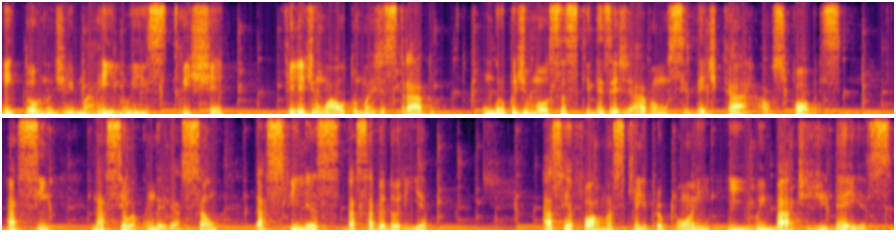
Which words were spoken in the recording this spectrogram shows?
em torno de Marie-Louise Trichet, filha de um alto magistrado, um grupo de moças que desejavam se dedicar aos pobres. Assim nasceu a congregação das Filhas da Sabedoria. As reformas que ele propõe e o embate de ideias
